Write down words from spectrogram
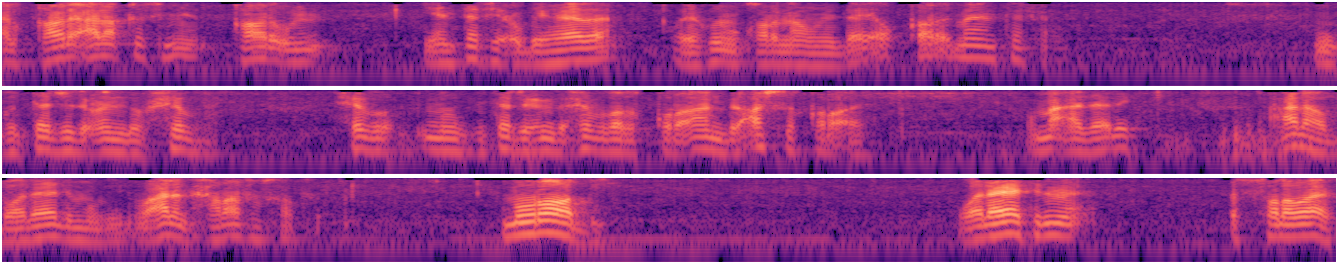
القارئ على قسمين قارئ ينتفع بهذا ويكون قرنه هداية وقارئ ما ينتفع. ممكن تجد عنده حفظ حفظ ممكن تجد عنده حفظ القرآن بعشر قراءات. ومع ذلك على ضلال مبين وعلى انحراف خطير. مرابي. ولا يتم الصلوات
